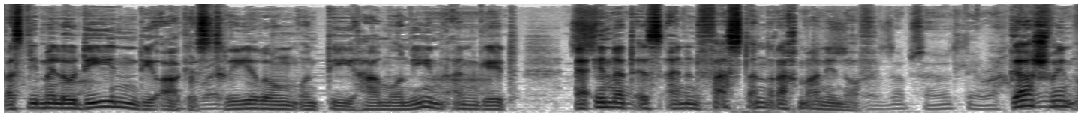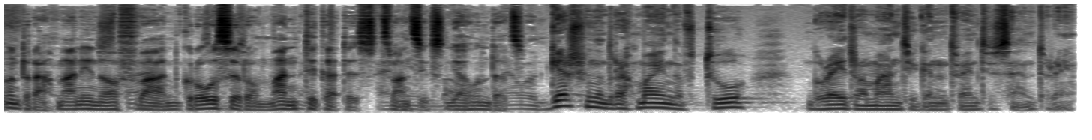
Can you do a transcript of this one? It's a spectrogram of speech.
Was die Melodien, die Orchestrierung und die Harmonien angeht, erinnert es einen fast an Rachmaninow. Gershwin und Rachmaninow waren große Romantiker des 20. Jahrhunderts. Gershwin und Rachmaninow, two great romantic in the 20th century.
